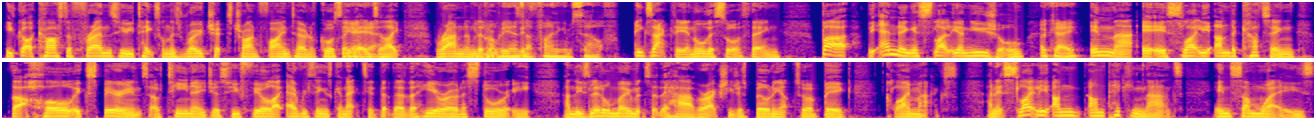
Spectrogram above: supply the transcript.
he's got a cast of friends who he takes on this road trip to try and find her, and of course they Yeah, get yeah. into like random little He little probably ends up finding himself. exactly and all this sort of thing. But the ending is slightly unusual Okay. in that it is slightly undercutting that whole experience of teenagers who feel like everything's connected, that they're the hero in a story, and these little moments that they have are actually just building up to a big climax. And it's slightly un- unpicking that in some ways,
